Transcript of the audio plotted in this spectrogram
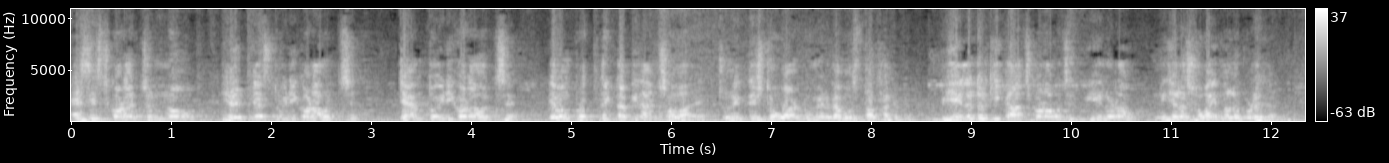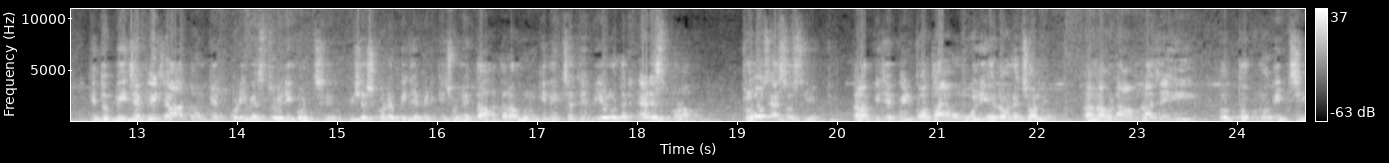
অ্যাসিস্ট করার জন্য হেল্প ডেস্ক তৈরি করা হচ্ছে। ক্যাম্প তৈরি করা হচ্ছে এবং প্রত্যেকটা বিধানসভায় সুনির্দিষ্ট ওয়ার্ড রুমের ব্যবস্থা থাকবে। বিএলএদের কি কাজ করা উচিত? বিএলওরা নিজেরা সবাই ভালো করে জানে। কিন্তু বিজেপি যে আতঙ্কের পরিবেশ তৈরি করছে, বিশেষ করে বিজেপির কিছু নেতা, তারা হুমকি দিচ্ছে যে বিএলওদের অ্যারেস্ট করা হবে। ক্লোজ অ্যাসোসিয়েট, তারা বিজেপির কথায় অঙ্গুলি হেলনে চলে। তা না হলে আমরা যেই তথ্যগুলো দিচ্ছি,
